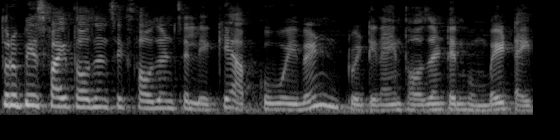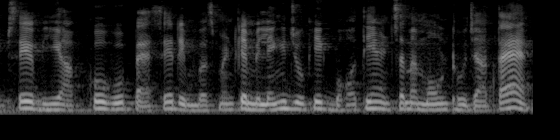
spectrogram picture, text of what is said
तो rupees five thousand six thousand से लेके आपको वो even twenty nine thousand in Mumbai type से भी आपको वो पैसे रिम्बर्समेंट के मिलेंगे, जो कि एक बहुत ही हैंडसम अमाउंट हो जाता है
